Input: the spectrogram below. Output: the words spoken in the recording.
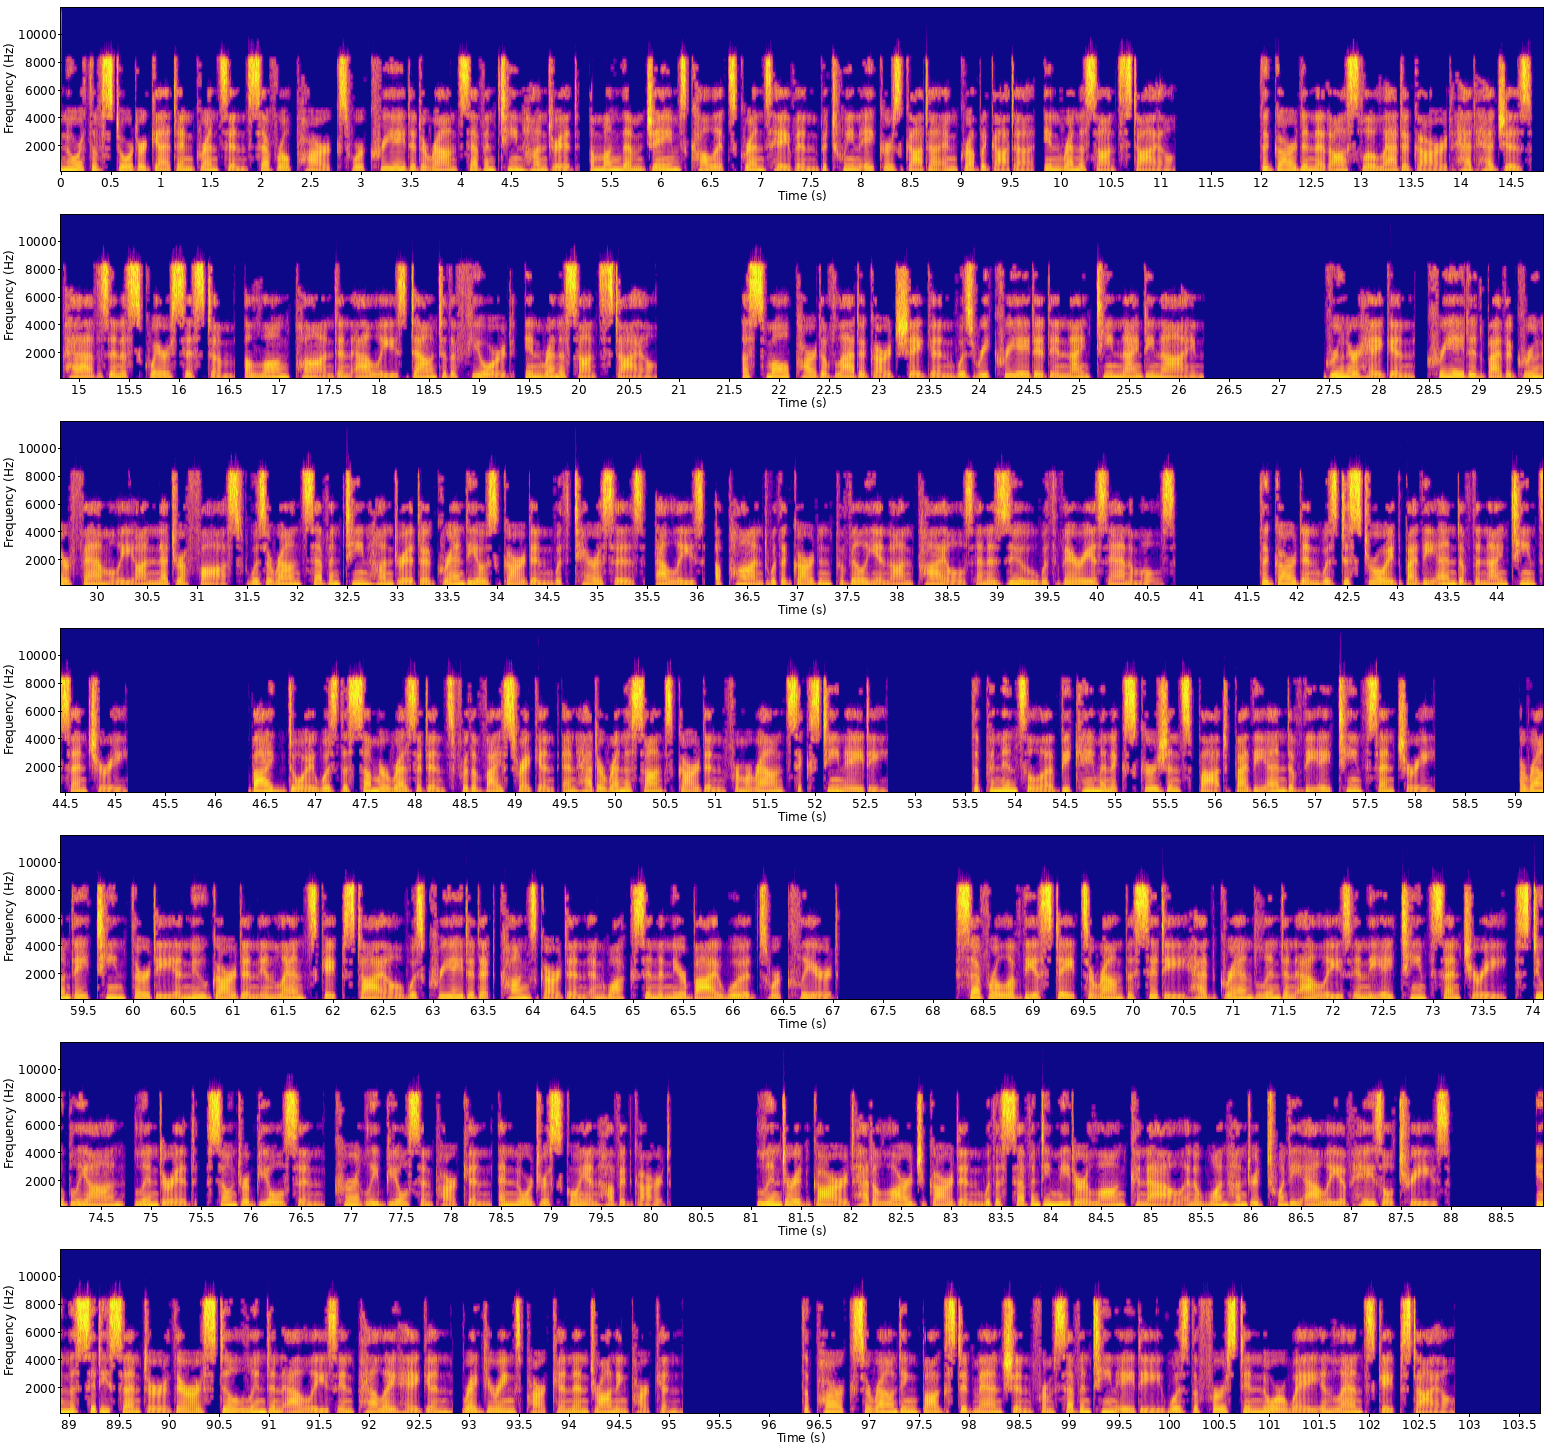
North of Stortorget and Grensen several parks were created around 1700, among them James Collett's Grenshaven between Akersgata and Grubbegata, in Renaissance style. The garden at Oslo Ladegard had hedges, paths in a square system, a long pond and alleys down to the fjord, in Renaissance style. A small part of Ladegardshaugen was recreated in 1999. Grunnerhagen, created by the Gruner family on Nedre Foss was around 1700 a grandiose garden with terraces, alleys, a pond with a garden pavilion on piles and a zoo with various animals. The garden was destroyed by the end of the 19th century. Bygdøy was the summer residence for the viceregent and had a Renaissance garden from around 1680. The peninsula became an excursion spot by the end of the 18th century. Around 1830 a new garden in landscape style was created at Kongsgarden and walks in the nearby woods were cleared. Several of the estates around the city had grand linden alleys in the 18th century, Stubleon, Linderud, Sondre Bjølsen currently Bjølsenparken and Nordre Skogen Hovedgard. Linderud Gard had a large garden with a 70-metre-long canal and a 120 alley of hazel trees. In the city centre there are still linden alleys in Pallehagen, Reguleringsparken and Dronningparken. The park surrounding Bogstad Mansion from 1780 was the first in Norway in landscape style.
